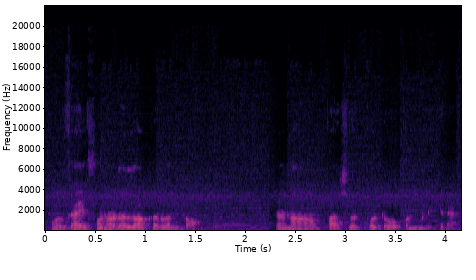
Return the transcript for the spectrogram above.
உங்களுக்கு ஐஃபோனோட லாக்கர் வந்துடும். இல்லை நான் பாஸ்வேர்ட் போட்டு ஓப்பன் பண்ணிக்கிறேன்.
